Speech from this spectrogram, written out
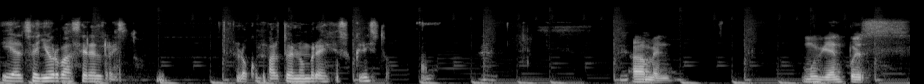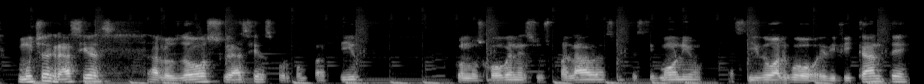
y el Señor va a hacer el resto. Lo comparto en nombre de Jesucristo. Amén. Muy bien, pues muchas gracias a los dos, gracias por compartir con los jóvenes sus palabras, su testimonio. Ha sido algo edificante,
